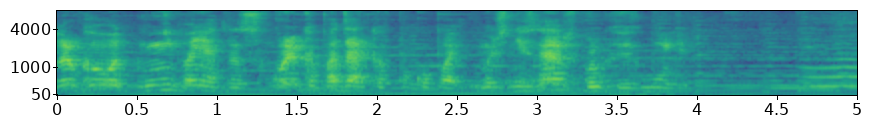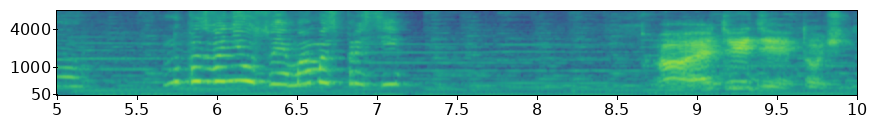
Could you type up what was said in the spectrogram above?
Только вот непонятно, сколько подарков покупать. Мы же не знаем, сколько их будет. Ну, позвони у своей мамы, спроси. А, это идея, точно.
